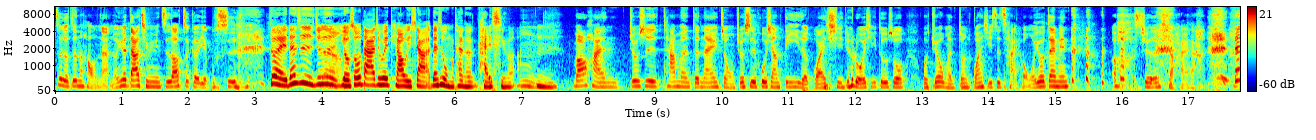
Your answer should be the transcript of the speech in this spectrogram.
这个真的好难哦，因为大家其实明明知道这个也不是，对，但是就是有时候大家就会挑一下，但是我们看得很开心啊，嗯嗯。包含就是他们的那一种，就是互相敌意的关系。就罗西都说：“我觉得我们的关系是彩虹。”我又在那边 哦，觉得小孩啊。但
